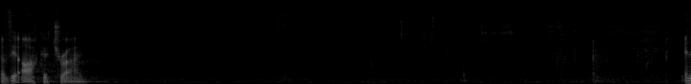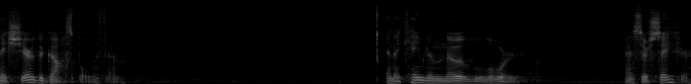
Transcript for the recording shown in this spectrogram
of the Auca tribe. And they shared the gospel with them. And they came to know the Lord as their Savior.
